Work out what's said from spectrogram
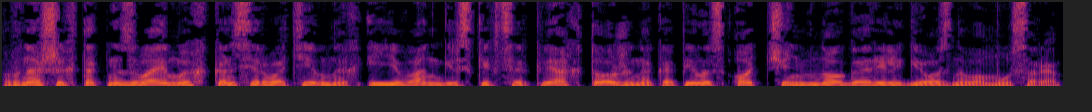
В наших так называемых консервативных и евангельских церквях тоже накопилось очень много религиозного мусора.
